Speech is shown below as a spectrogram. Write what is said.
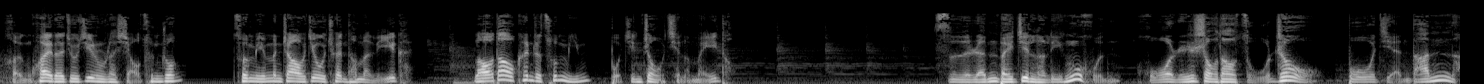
很快的就进入了小村庄，村民们照旧劝他们离开。老道看着村民，不禁皱起了眉头。死人被禁了灵魂，活人受到诅咒，不简单呐。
